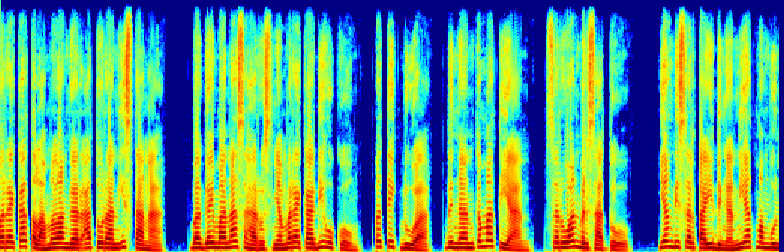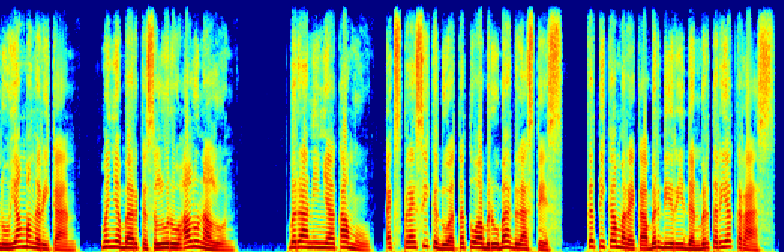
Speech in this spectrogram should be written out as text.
Mereka telah melanggar aturan istana. Bagaimana seharusnya mereka dihukum? Petik 2. Dengan kematian, seruan bersatu, yang disertai dengan niat membunuh yang mengerikan, menyebar ke seluruh alun-alun. Beraninya kamu, ekspresi kedua tetua berubah drastis, ketika mereka berdiri dan berteriak keras.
